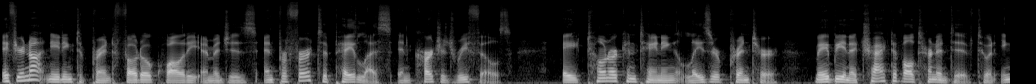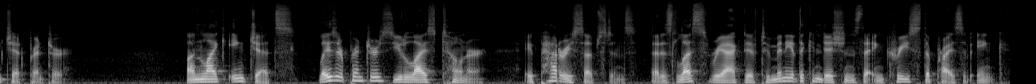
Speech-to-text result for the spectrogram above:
If you're not needing to print photo quality images and prefer to pay less in cartridge refills, a toner containing laser printer may be an attractive alternative to an inkjet printer. Unlike inkjets, laser printers utilize toner, a powdery substance that is less reactive to many of the conditions that increase the price of ink.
